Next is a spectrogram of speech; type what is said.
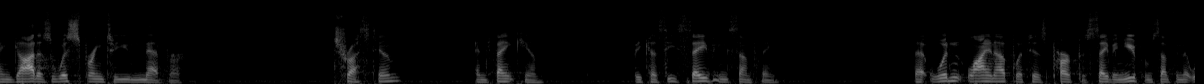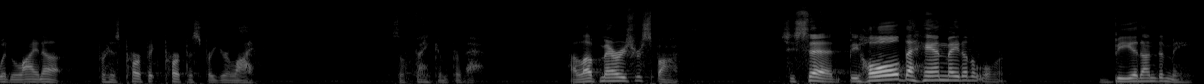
and God is whispering to you never. Trust Him and thank Him because He's saving something that wouldn't line up with His purpose, saving you from something that wouldn't line up for His perfect purpose for your life. So thank Him for that. I love Mary's response. She said, Behold the handmaid of the Lord, be it unto me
